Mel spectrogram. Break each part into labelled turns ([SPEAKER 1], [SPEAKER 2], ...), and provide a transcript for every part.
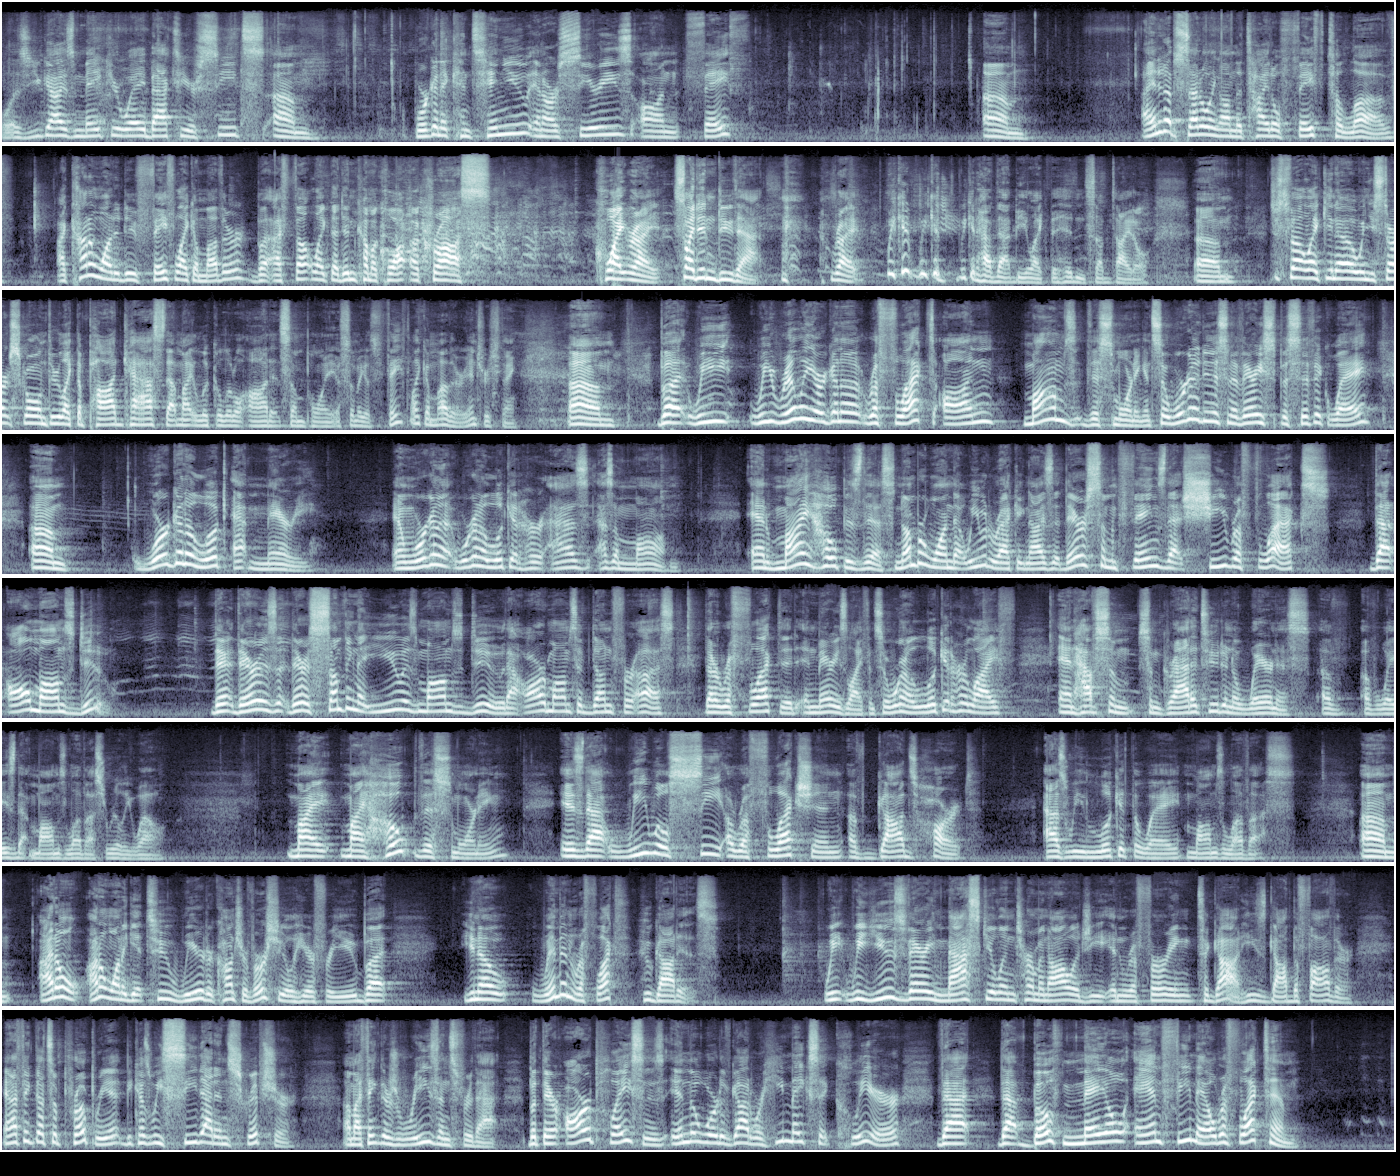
[SPEAKER 1] Well, as you guys make your way back to your seats, um, we're going to continue in our series on faith. Um, I ended up settling on the title Faith to Love. I kind of wanted to do Faith Like a Mother, but I felt like that didn't come across quite right. So I didn't do that. right. We could, we, could, we could have that be like the hidden subtitle. Um, just felt like, you know, when you start scrolling through like the podcast, that might look a little odd at some point. If somebody goes, faith like a mother, interesting. Um, but we, we really are going to reflect on moms this morning. And so we're going to do this in a very specific way. Um, we're going to look at Mary, and we're going to we're going to look at her as, as a mom. And my hope is this number one, that we would recognize that there are some things that she reflects that all moms do. There, there, is, there is something that you as moms do, that our moms have done for us, that are reflected in Mary's life. And so we're going to look at her life and have some, some gratitude and awareness of, of ways that moms love us really well. My, my hope this morning is that we will see a reflection of God's heart as we look at the way moms love us. Um, I don't, I don't want to get too weird or controversial here for you, but you know, women reflect who God is. We, we use very masculine terminology in referring to God. He's God the Father. And I think that's appropriate because we see that in Scripture. Um, I think there's reasons for that. But there are places in the Word of God where He makes it clear that, that both male and female reflect Him.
